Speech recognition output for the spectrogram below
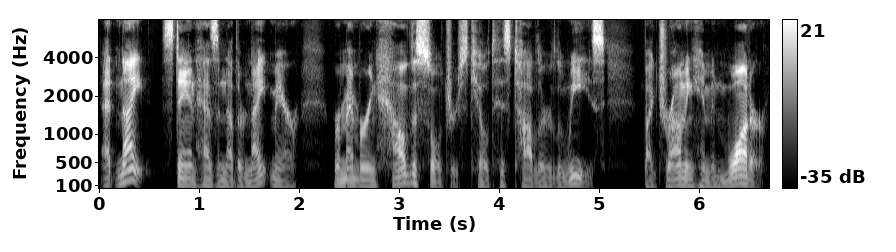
At night, Stan has another nightmare, remembering how the soldiers killed his toddler Louise by drowning him in water,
